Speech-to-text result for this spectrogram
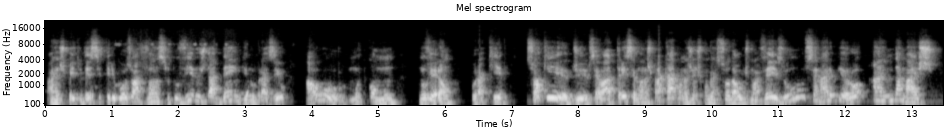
a respeito desse perigoso avanço do vírus da dengue no Brasil, algo muito comum no verão por aqui. Só que de, sei lá, três semanas para cá, quando a gente conversou da última vez, o cenário piorou ainda mais,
